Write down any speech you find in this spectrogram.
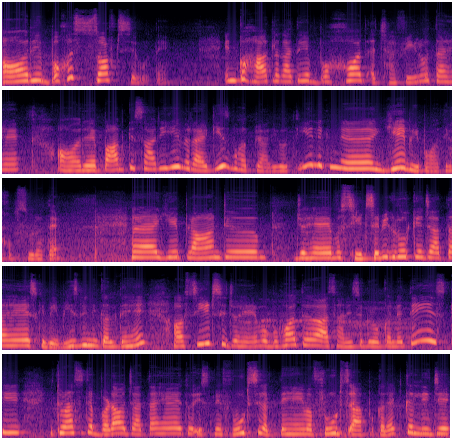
और ये बहुत सॉफ्ट से होते हैं। इनको हाथ लगाते हुए बहुत अच्छा फील होता है, और पाम की सारी ही वैरायटीज़ बहुत प्यारी होती है, लेकिन ये भी बहुत ही खूबसूरत है। ये प्लांट जो है, वो सीड से भी ग्रो किया जाता है, इसके बेबीज़ भी निकलते हैं और सीड से जो है, वो बहुत आसानी से ग्रो कर लेते हैं, इसके थोड़ा सा जब बड़ा हो जाता है तो इसमें फ्रूट्स लगते हैं, वो फ्रूट्स आप कलेक्ट कर लीजिए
